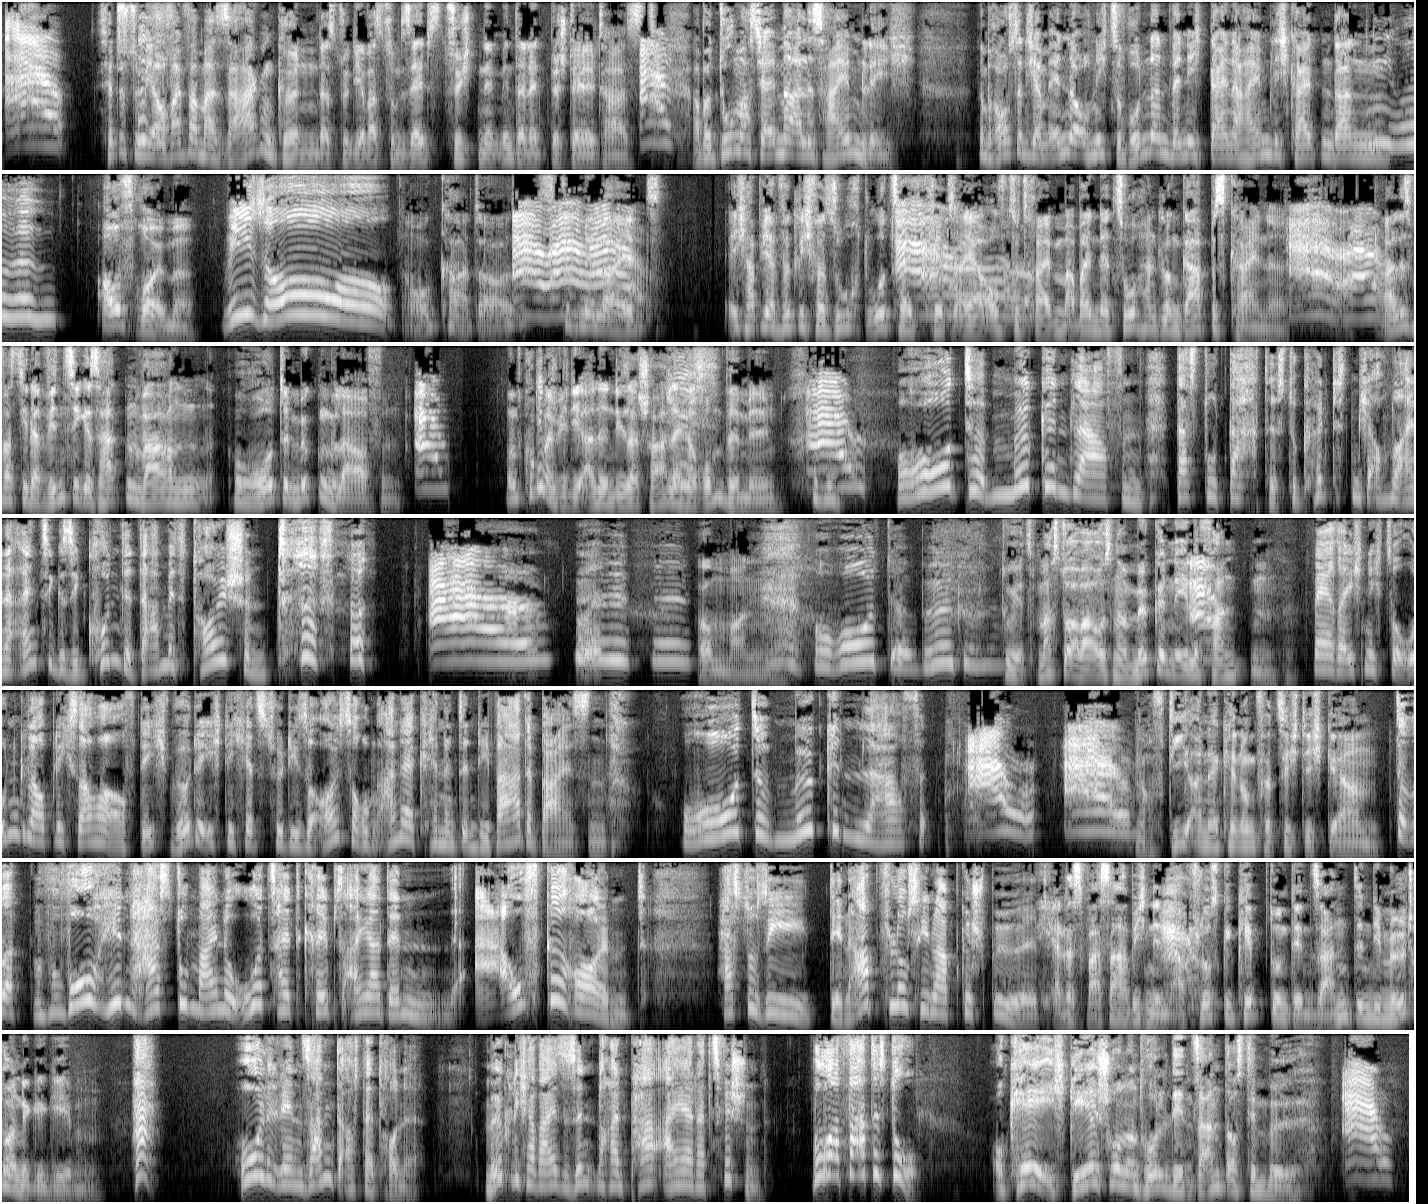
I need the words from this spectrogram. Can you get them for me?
Das hättest du mir auch einfach mal sagen können, dass du dir was zum Selbstzüchten im Internet bestellt hast. Aber du machst ja immer alles heimlich. Dann brauchst du dich am Ende auch nicht zu wundern, wenn ich deine Heimlichkeiten dann aufräume. Wieso? Oh, Kater, es tut mir leid. Ich habe ja wirklich versucht, Urzeitkrebseier aufzutreiben, aber in der Zoohandlung gab es keine. Alles, was die da winziges hatten, waren rote Mückenlarven. Und guck mal, wie die alle in dieser Schale herumwimmeln. Rote Mückenlarven, dass du dachtest, du könntest mich auch nur eine einzige Sekunde damit täuschen. Oh Mann. Rote Mückenlarven. Du, jetzt machst du aber aus einer Mücke einen Elefanten. Wäre ich nicht so unglaublich sauer auf dich, würde ich dich jetzt für diese Äußerung anerkennend in die Wade beißen. Rote Mückenlarve. Auf die Anerkennung verzichte ich gern. Wohin hast du meine Urzeitkrebseier denn aufgeräumt? Hast du sie den Abfluss hinabgespült? Ja, das Wasser habe ich in den Abfluss gekippt und den Sand in die Mülltonne gegeben. Ha! Hole den Sand aus der Tonne. Möglicherweise sind noch ein paar Eier dazwischen. Worauf wartest du? Okay, ich gehe schon und hole den Sand aus dem Müll.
